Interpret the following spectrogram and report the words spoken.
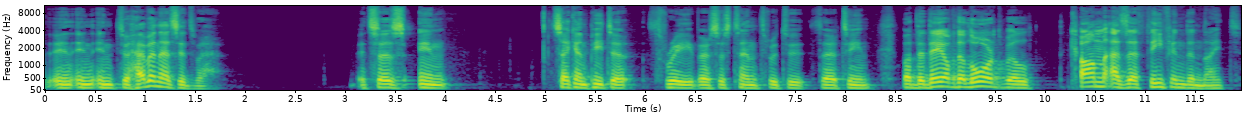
in, in, into heaven, as it were. It says in 2 Peter 3, verses 10 through to 13, But the day of the Lord will come as a thief in the night,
